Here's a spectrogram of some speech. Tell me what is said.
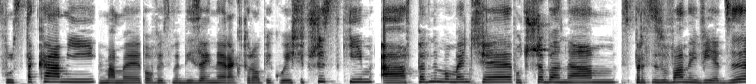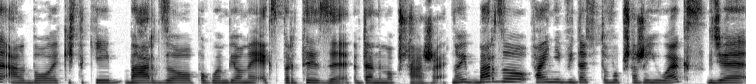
full stackami, mamy powiedzmy designera, który opiekuje się wszystkim, a w pewnym momencie potrzeba nam sprecyzowanej wiedzy, wiedzy albo jakiejś takiej bardzo pogłębionej ekspertyzy w danym obszarze. No i bardzo fajnie widać to w obszarze UX, gdzie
